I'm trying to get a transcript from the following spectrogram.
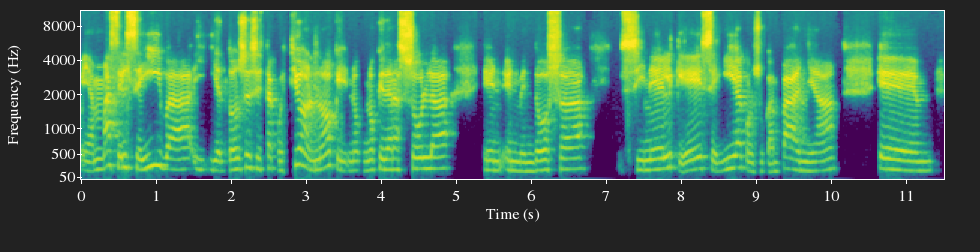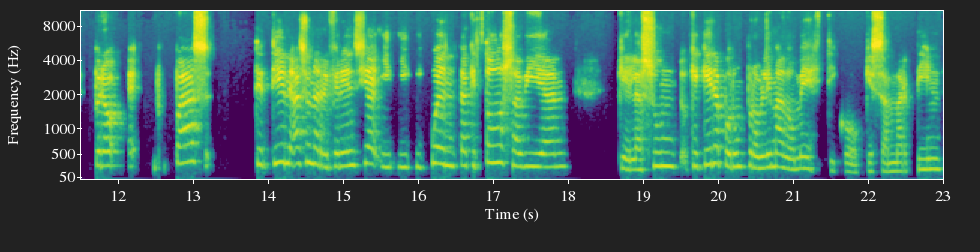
además él se iba, y, entonces esta cuestión, ¿no? Que no, quedara sola en, Mendoza sin él, que seguía con su campaña. Eh, pero eh, Paz tiene, hace una referencia y, cuenta que todos sabían que el asunto, que, era por un problema doméstico que San Martín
